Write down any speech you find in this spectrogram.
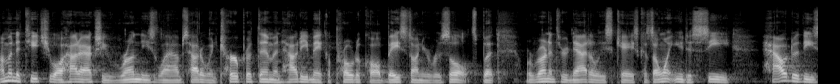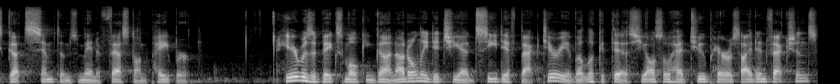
I'm going to teach you all how to actually run these labs, how to interpret them, and how do you make a protocol based on your results. But we're running through Natalie's case because I want you to see how do these gut symptoms manifest on paper. Here was a big smoking gun. Not only did she have C. diff bacteria, but look at this. She also had two parasite infections.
